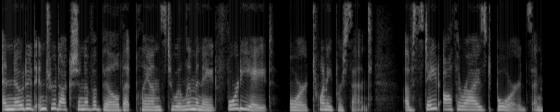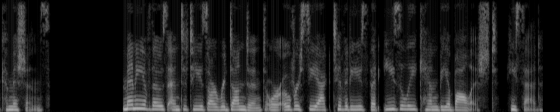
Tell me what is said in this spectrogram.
and noted introduction of a bill that plans to eliminate 48 or 20% of state authorized boards and commissions. Many of those entities are redundant or oversee activities that easily can be abolished, he said.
